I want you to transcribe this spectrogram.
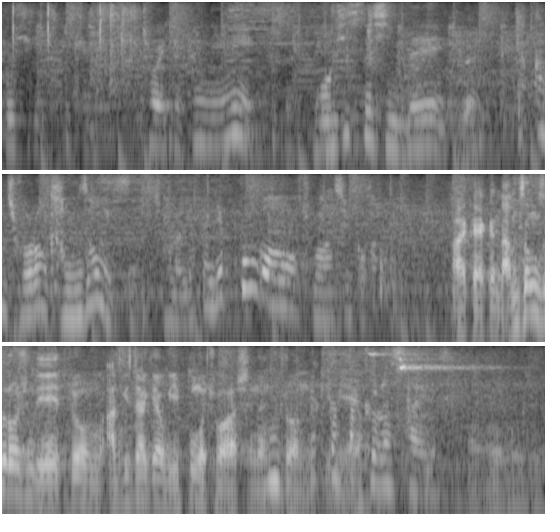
보시기 좋게. 저희 대표님이 멋있으신데 네. 약간 저런 감성이 있어요. 저는 약간 예쁜 거 좋아하실 것 같아요 아, 그러니까 약간 남성스러우신데 좀 아기자기하고 이쁜 거 좋아하시는 그런 약간 느낌이에요? 딱 그런 스타일이세요. 오.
